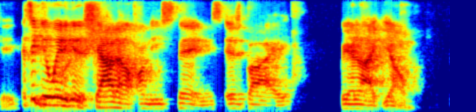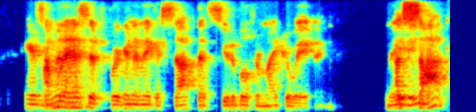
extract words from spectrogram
Kate It's a good way to get a shout out on these things is by being like, yo, here's I'm gonna brand. ask if we're gonna make a sock that's suitable for microwaving. Maybe. a sock.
